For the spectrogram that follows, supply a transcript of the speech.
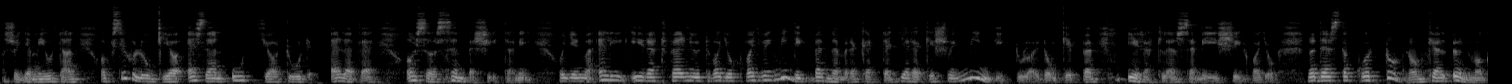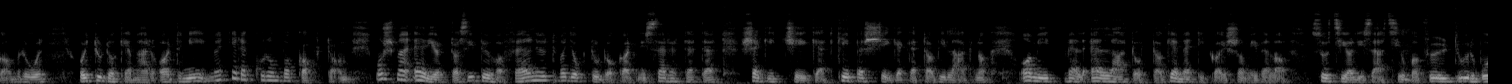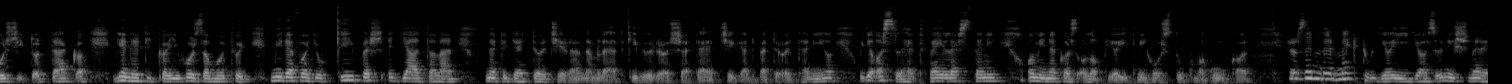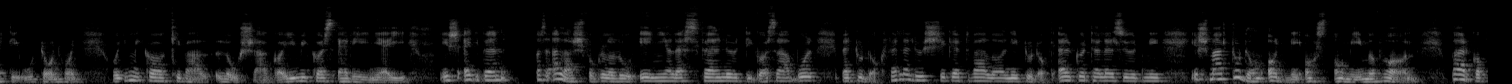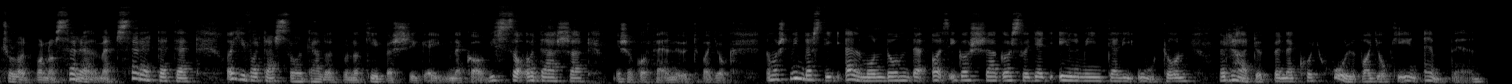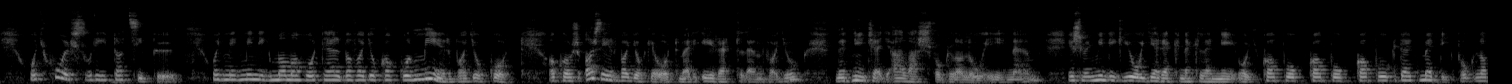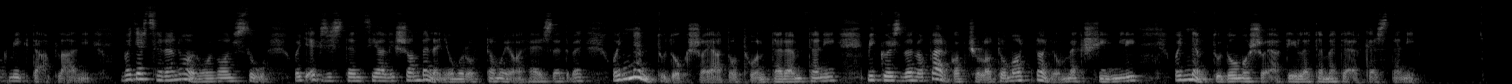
És ugye miután a pszichológia ezen útja tud eleve azzal szembesíteni, hogy én már elég érett felnőtt vagyok, vagy még mindig bennem rekedt egy gyerek, és még mindig tulajdonképpen éretlen személyiség vagyok. Na de ezt akkor tudnom kell önmagamról, hogy tudok-e már adni, mert gyerekkoromban kaptam. Most már eljött az idő, ha felnőtt vagyok, tudok adni szeretetet, segítséget, képességeket a világnak, amivel ellátott a genetika, és amivel a szocializációba fölturbós megvalósították a genetikai hozamot, hogy mire vagyok képes egyáltalán, mert ugye töltsérrel nem lehet kívülről se tehetséget betölteni. Ugye azt lehet fejleszteni, aminek az alapjait mi hoztuk magunkkal. És az ember megtudja így az önismereti úton, hogy, hogy mik a kiválóságai, mik az erényei, és egyben az állásfoglaló énje lesz felnőtt igazából, mert tudok felelősséget vállalni, tudok elköteleződni, és már tudom adni azt, amim van. Párkapcsolatban a szerelmet, szeretetet, a hivatásszolgálatban a képességeimnek a visszaadását, és akkor felnőtt vagyok. Na most mindezt így elmondom, de az igazság az, hogy egy élményteli úton rádöbbenek, hogy hol vagyok én ebben, hogy hol szorít a cipő, hogy még mindig mama hotelba vagyok, akkor miért vagyok ott, akkor azért vagyok-e ott, mert éretlen vagyok, mert nincs egy állásfoglaló énem, és még mindig jó gyereknek lenni, hogy kapok, kapok, kapok, de meddig fognak még táplálni. Vagy egyszerűen arról van szó, hogy egzisztenciálisan belenyomorodtam olyan helyzetbe, hogy nem tudok saját otthon teremteni, miközben a párkapcsolatomat nagyon megsínli, hogy nem tudom a saját életemet elkezdeni.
